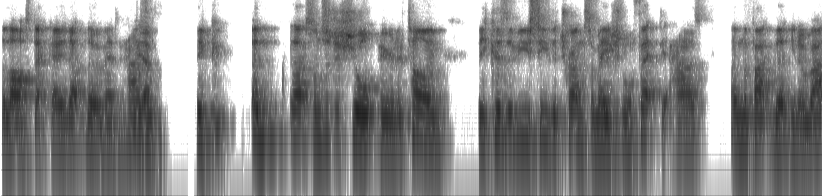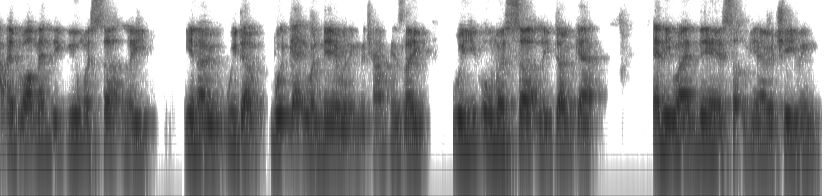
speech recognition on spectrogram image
the last decade, up there with Eden Hazard. Yeah. And that's on such a short period of time because if you see the transformational effect it has and the fact that, you know, Edouard Mendy, we almost certainly, you know, we don't we get anywhere near winning the Champions League. We almost certainly don't get anywhere near sort of, you know, achieving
